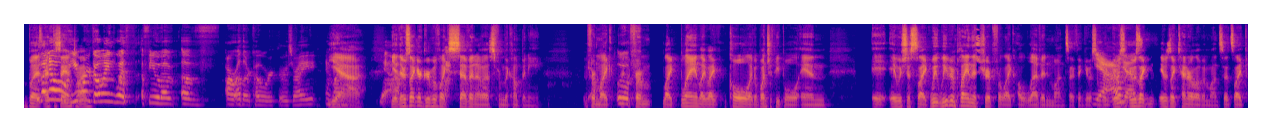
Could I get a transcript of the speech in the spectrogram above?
but because I at the know you time were going with a few of of our other coworkers, right? Am I- yeah. yeah, yeah there's like a group of like seven of us from the company from like Oof. from like blaine like like cole like a bunch of people and it, it was just like we, we've been playing this trip for like 11 months i think it was. Yeah. it was it was like it was like 10 or 11 months it's like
